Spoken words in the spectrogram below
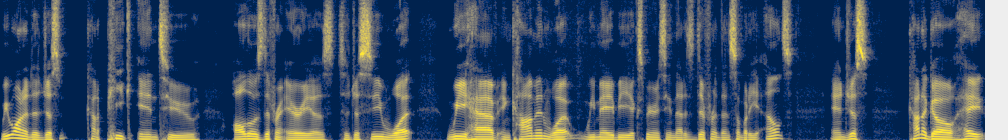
we wanted to just kind of peek into all those different areas to just see what we have in common, what we may be experiencing that is different than somebody else, and just kind of go, hey,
